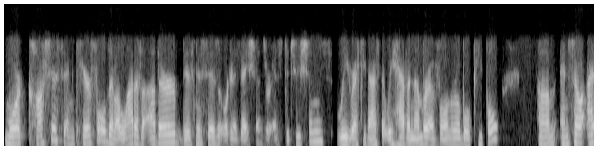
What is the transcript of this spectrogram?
more cautious and careful than a lot of other businesses, organizations, or institutions. We recognize that we have a number of vulnerable people. Um, and so I,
